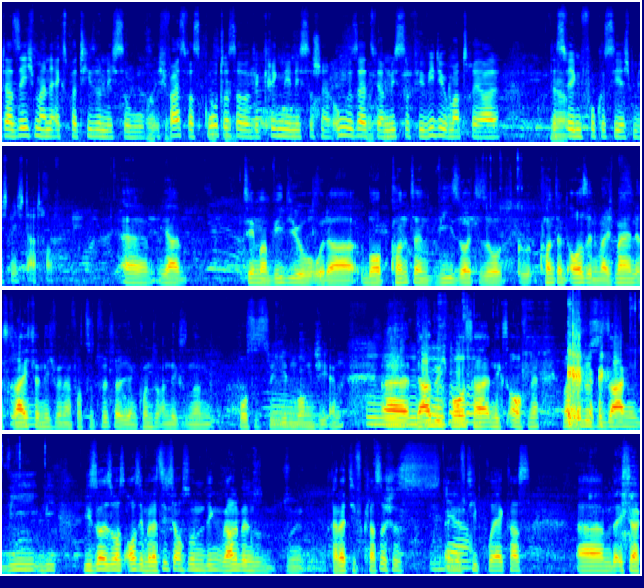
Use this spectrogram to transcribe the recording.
Da sehe ich meine Expertise nicht so hoch. Ich weiß, was gut ist, aber wir kriegen die nicht so schnell umgesetzt. Wir haben nicht so viel Videomaterial. Deswegen fokussiere ich mich nicht darauf. äh, ja, Thema Video oder überhaupt Content, wie sollte so Content aussehen? Weil ich meine, es reicht ja nicht, wenn du einfach zu Twitter dir ein Konto anlegst und dann postest du jeden Morgen GM. Äh, dadurch baust du halt nichts auf. Ne? Was würdest du sagen, wie, wie, wie soll sowas aussehen? Weil das ist ja auch so ein Ding, gerade wenn du so, so ein relativ klassisches Ja. NFT-Projekt hast, ähm, da ist ja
